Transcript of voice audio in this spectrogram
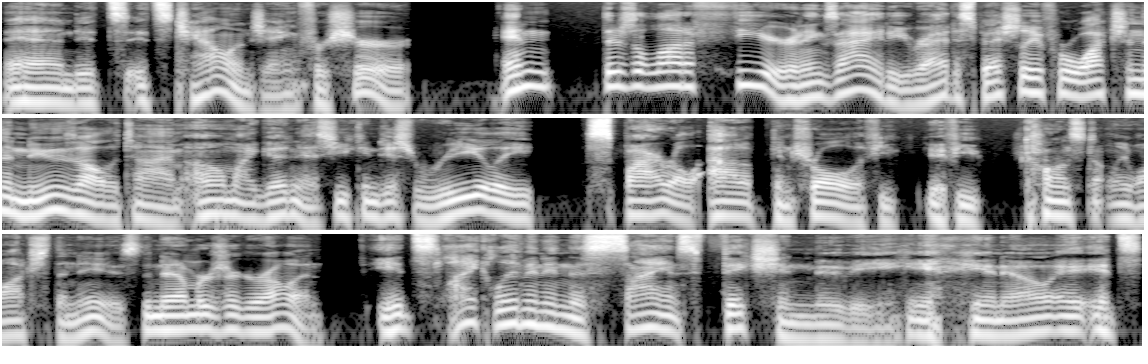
and it's it's challenging for sure. And there's a lot of fear and anxiety, right? Especially if we're watching the news all the time. Oh my goodness, you can just really spiral out of control if you if you constantly watch the news. The numbers are growing it's like living in this science fiction movie. You know, it's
